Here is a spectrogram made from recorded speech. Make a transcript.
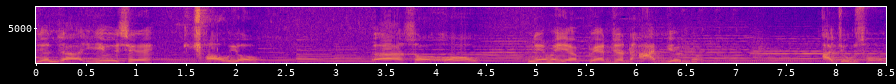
人家有些。超哟！啊，说哦，你们也变成汉人了，啊，就说了。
